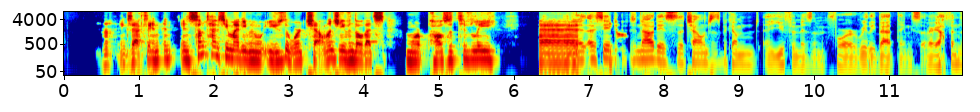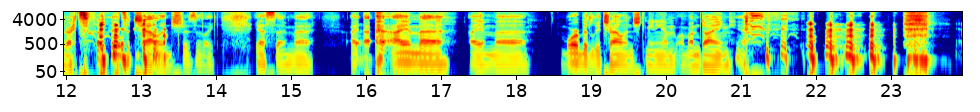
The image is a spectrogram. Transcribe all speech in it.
uh-huh, exactly and, and and sometimes you might even use the word challenge even though that's more positively uh, I, see nowadays the challenge has become a euphemism for really bad things very often, right? So it's a challenge. It's like, yes, I'm, uh, I, I, I, am, uh, I am uh, morbidly challenged, meaning I'm, I'm dying. and,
